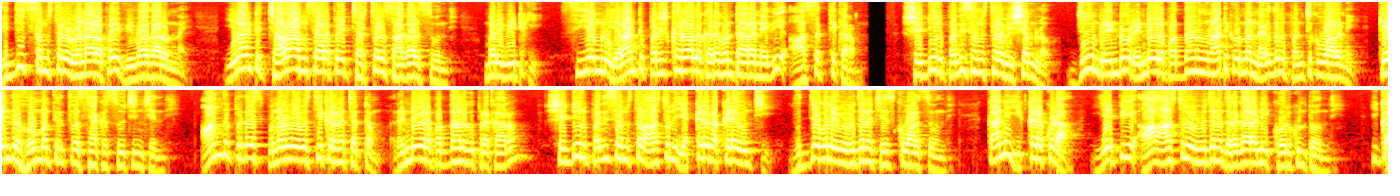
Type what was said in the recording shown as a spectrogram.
విద్యుత్ సంస్థల రుణాలపై వివాదాలున్నాయి. ఇలాంటి చాలా అంశాలపై చర్చలు సాగాల్సి ఉంది. మరి వీటికి సీఎంలు ఎలాంటి పరిష్కారాలు కనుగొంటారనేది ఆసక్తికరం. షెడ్యూల్ పది సంస్థల విషయంలో జూన్ రెండు రెండు వేల పద్నాలుగు నాటికి ఉన్న నగదును పంచుకోవాలని కేంద్ర హోంమంత్రిత్వ శాఖ సూచించింది. ఆంధ్రప్రదేశ్ పునర్వ్యవస్థీకరణ చట్టం రెండు వేల పద్నాలుగు ప్రకారం షెడ్యూల్ పది సంస్థల ఆస్తులు ఎక్కడివక్కడే ఉంచి ఉద్యోగుల విభజన చేసుకోవాల్సి ఉంది. కానీ ఇక్కడ కూడా ఏపీ ఆ ఆస్తుల విభజన జరగాలని కోరుకుంటోంది. ఇక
